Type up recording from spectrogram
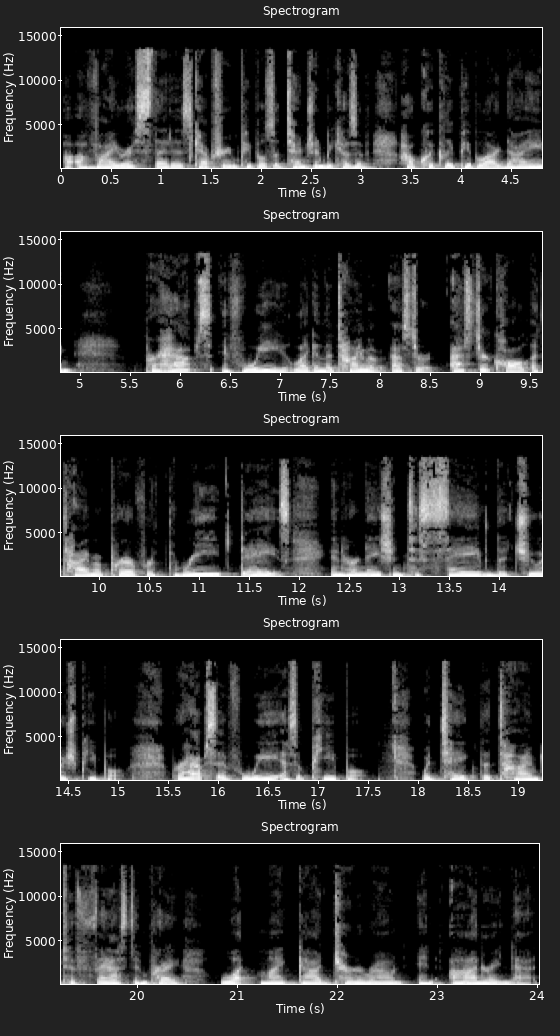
uh, a virus that is capturing people's attention because of how quickly people are dying. Perhaps if we, like in the time of Esther, Esther called a time of prayer for three days in her nation to save the Jewish people. Perhaps if we as a people would take the time to fast and pray, what might God turn around in honoring that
